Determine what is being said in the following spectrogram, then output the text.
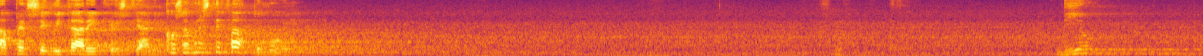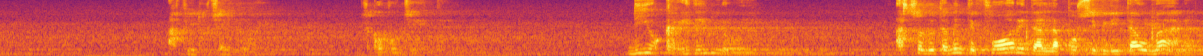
a perseguitare i cristiani, cosa avreste fatto voi? Dio ha fiducia in lui, sconvolgente. Dio crede in lui, assolutamente fuori dalla possibilità umana.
